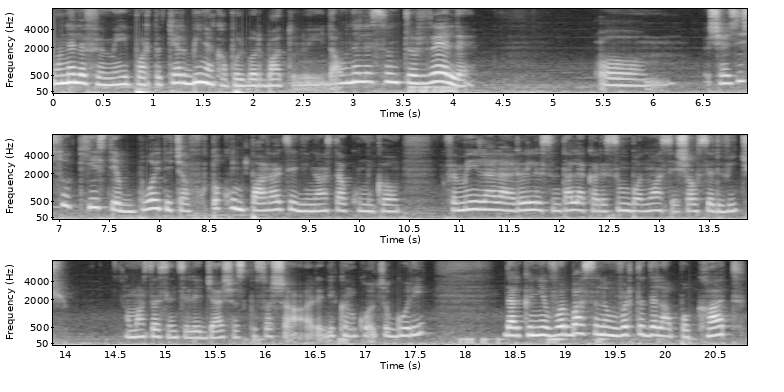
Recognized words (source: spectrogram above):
unele femei poartă chiar bine capul bărbatului, dar unele sunt rele. Uh, și a zis o chestie, băi, deci a făcut o comparație din asta cum că femeile alea rele sunt alea care sunt bănoase și au servici. Am asta se înțelegea și a spus așa, ridicând colțul gurii. Dar când e vorba să-l învârtă de la păcat,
